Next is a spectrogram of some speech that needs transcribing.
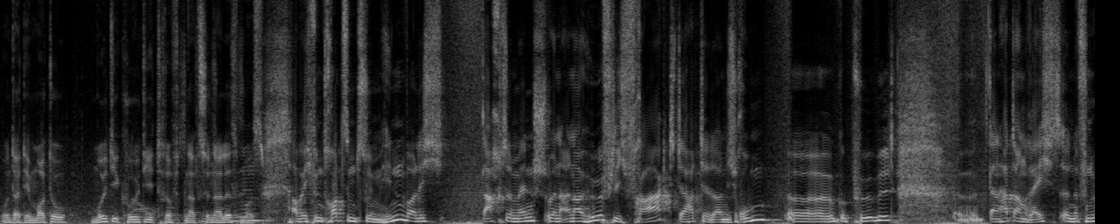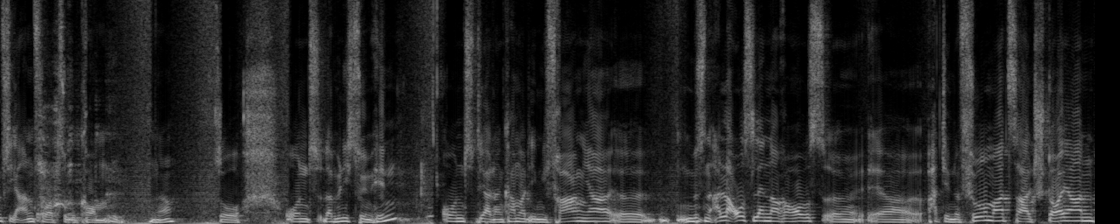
unter dem Motto Multikulti trifft Nationalismus. Aber ich bin trotzdem zu ihm hin, weil ich dachte, Mensch, wenn einer höflich fragt, der hat ja da nicht rumgepöbelt, äh, dann hat er ein Recht, eine vernünftige Antwort zu bekommen. Ne? So. Und da bin ich zu ihm hin und ja, dann kam halt eben die Fragen, ja, äh, müssen alle Ausländer raus, äh, er hat hier eine Firma, zahlt Steuern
